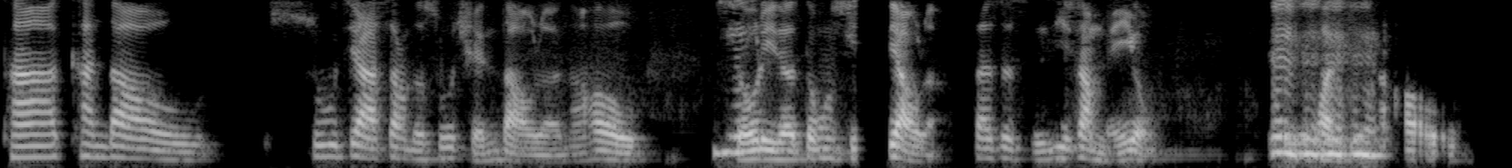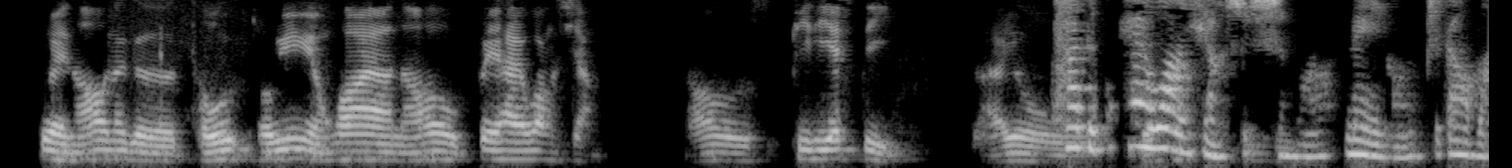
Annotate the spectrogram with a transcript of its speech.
他看到书架上的书全倒了，然后手里的东西掉了，但是实际上没有，这嗯嗯是幻觉。嗯嗯然后对，然后那个头头晕眼花呀、然后被害妄想，然后 PTSD，还有他的被害妄想是什么内容？知道吗？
